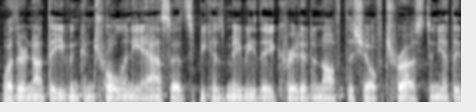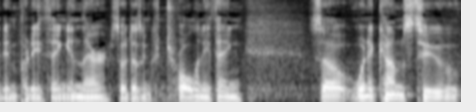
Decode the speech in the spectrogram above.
whether or not they even control any assets because maybe they created an off-the-shelf trust and yet they didn't put anything in there, so it doesn't control anything. So when it comes to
